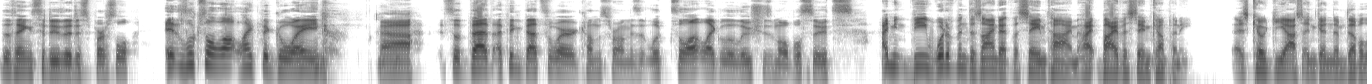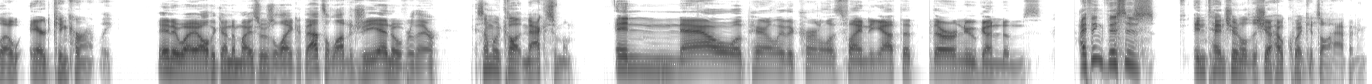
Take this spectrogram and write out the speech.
the things to do the dispersal, it looks a lot like the Gawain. Ah, so that I think that's where it comes from. Is it looks a lot like Lelouch's mobile suits? I mean, they would have been designed at the same time by- by the same company as Code Geass and Gundam 00 aired concurrently. anyway, all the Gundam Meisters are like, that's a lot of GN over there. Some would call it maximum. And now apparently the Colonel is finding out that there are new Gundams. I think this is intentional to show how quick it's all happening.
